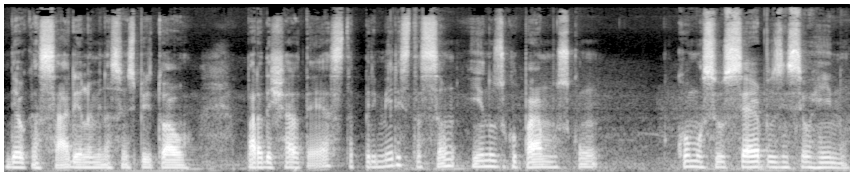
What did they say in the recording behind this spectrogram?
de alcançar a iluminação espiritual para deixar até esta primeira estação e nos ocuparmos com como seus servos em seu reino.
